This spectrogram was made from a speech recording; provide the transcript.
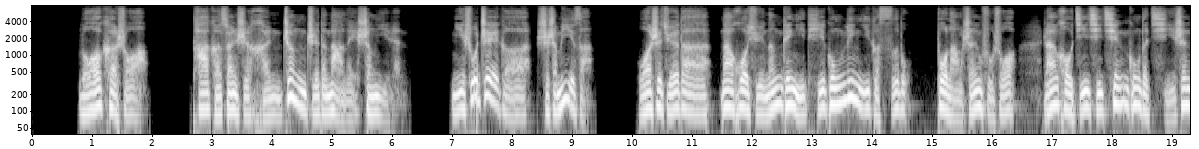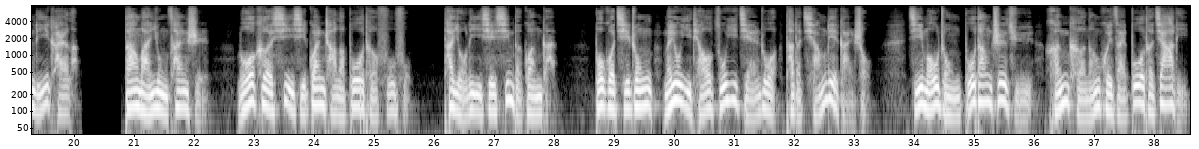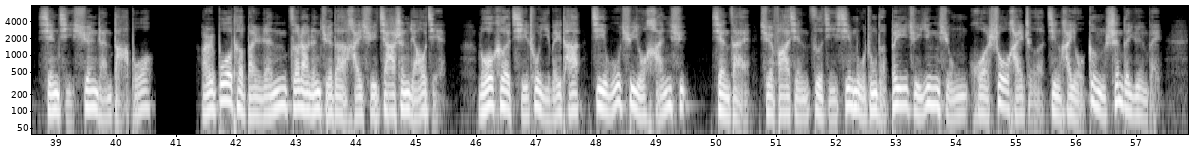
罗克说：“他可算是很正直的那类生意人。”你说这个是什么意思？我是觉得那或许能给你提供另一个思路。”布朗神父说，然后极其谦恭的起身离开了。当晚用餐时，罗克细细观察了波特夫妇，他有了一些新的观感，不过其中没有一条足以减弱他的强烈感受，即某种不当之举很可能会在波特家里掀起轩然大波，而波特本人则让人觉得还需加深了解。罗克起初以为他既无趣又含蓄。现在却发现自己心目中的悲剧英雄或受害者竟还有更深的韵味，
